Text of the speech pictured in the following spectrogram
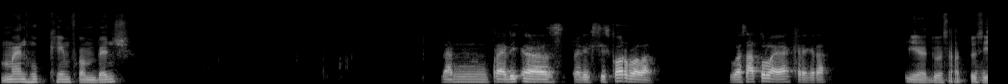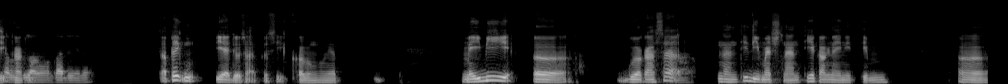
man who came from bench Dan predik, eh, prediksi skor berapa? 2-1 lah ya kira-kira. ya 2-1 sih Yang kan. bilang tadi ini. Tapi ya 2-1 sih kalau ngeliat maybe eh gua rasa Nah. nanti di match nanti ya karena ini tim eh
